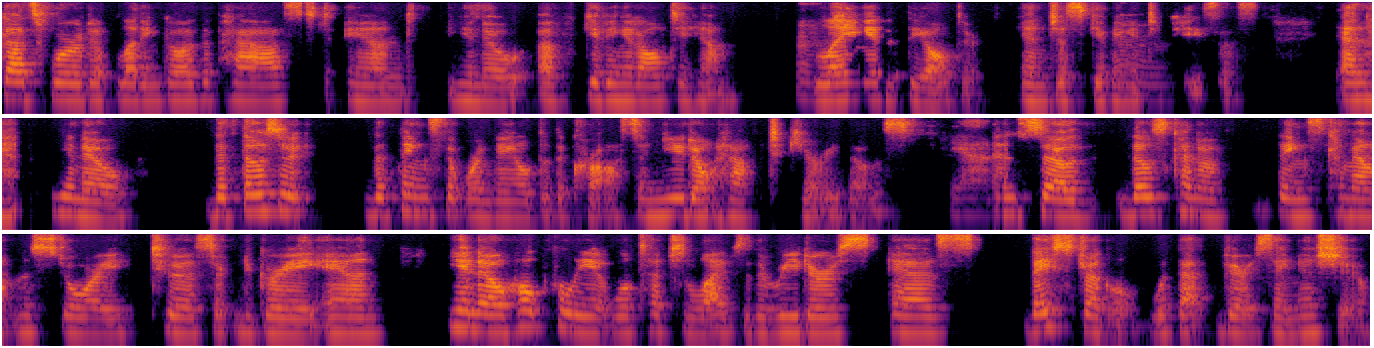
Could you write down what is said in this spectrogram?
god's word of letting go of the past and you know of giving it all to him mm-hmm. laying it at the altar and just giving mm-hmm. it to mm. jesus and you know that those are the things that were nailed to the cross and you don't have to carry those yeah and so those kind of things come out in the story to a certain degree and you know, hopefully it will touch the lives of the readers as they struggle with that very same issue.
